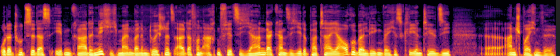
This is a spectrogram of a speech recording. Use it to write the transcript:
oder tut sie das eben gerade nicht? Ich meine, bei einem Durchschnittsalter von 48 Jahren, da kann sich jede Partei ja auch überlegen, welches Klientel sie äh, ansprechen will.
